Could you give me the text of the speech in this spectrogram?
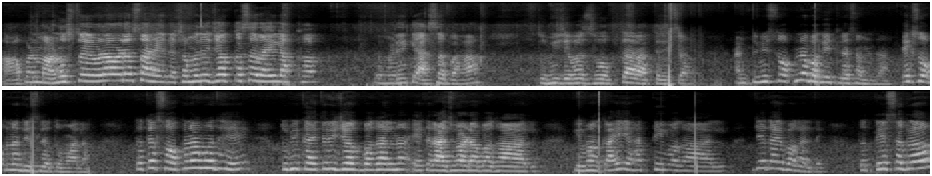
आपण माणूस तर एवढा एवढाच आहे त्याच्यामध्ये जग कसं राहील अख्खं? तर म्हणे की असं पहा तुम्ही जेव्हा झोपता रात्रीचं आणि तुम्ही स्वप्न बघितलं समजा एक स्वप्न दिसलं तुम्हाला तर त्या स्वप्नामध्ये तुम्ही काहीतरी जग बघाल ना एक राजवाडा बघाल किंवा काही हत्ती बघाल जे काही बघाल ते. तर ते सगळं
